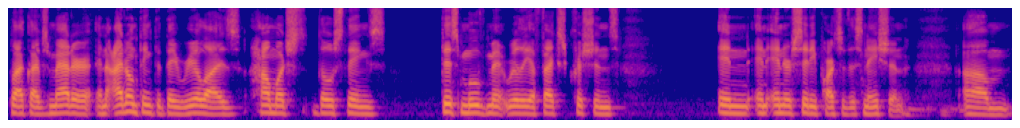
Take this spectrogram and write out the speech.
Black Lives Matter, and I don't think that they realize how much those things, this movement really affects Christians in in inner city parts of this nation. Um,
